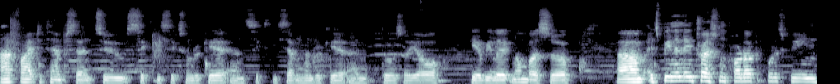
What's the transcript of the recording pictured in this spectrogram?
add 5 to 10% to 6600K and 6700K and those are your Kaby Lake numbers. So um, it's been an interesting product, but it's been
